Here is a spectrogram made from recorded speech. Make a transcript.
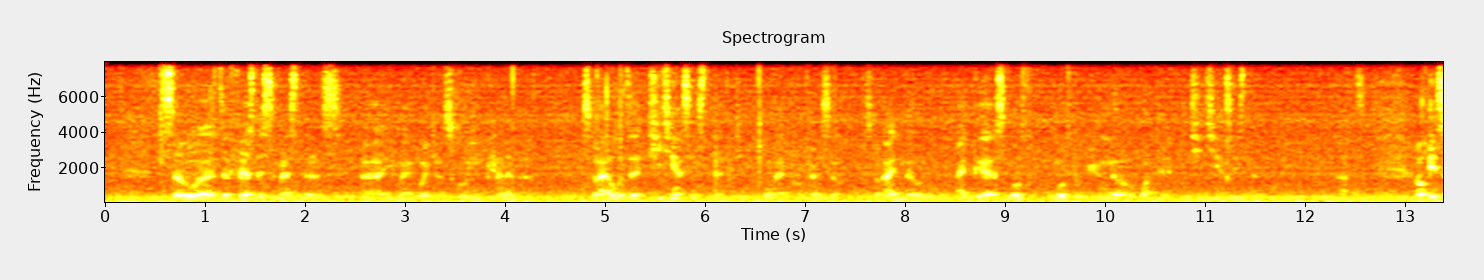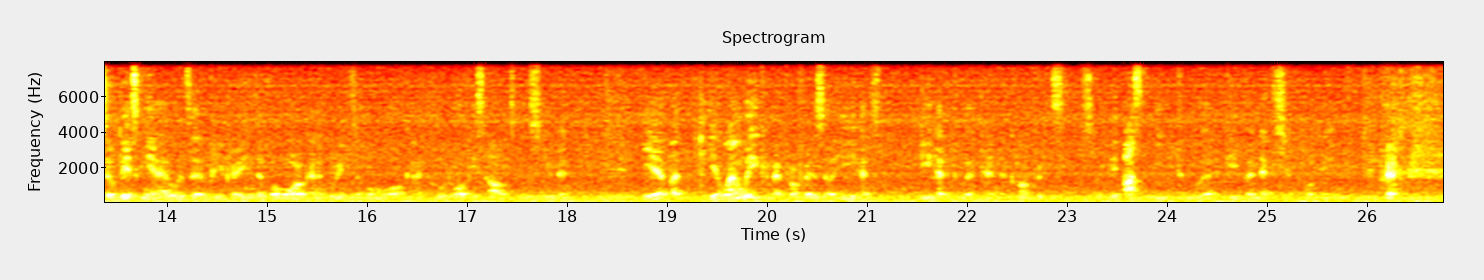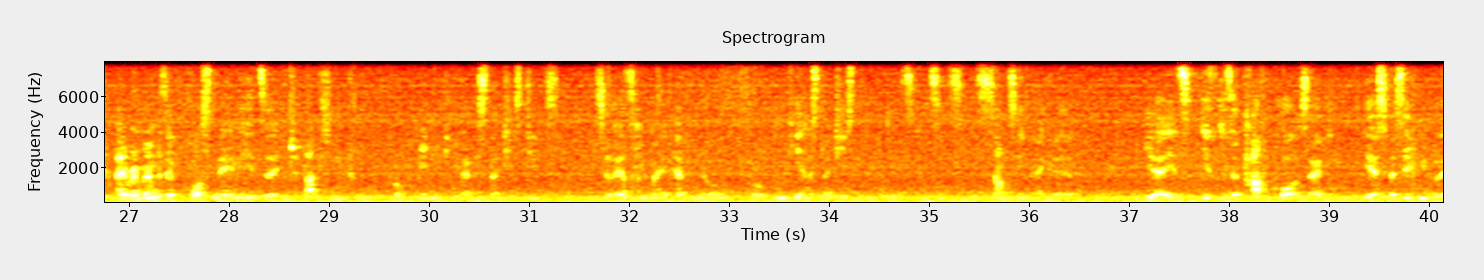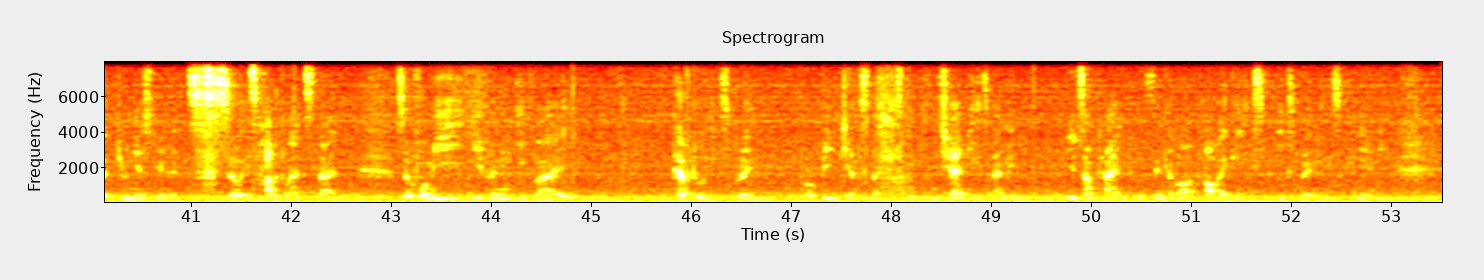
So uh, the first semesters uh, in my graduate school in Canada, so I was a teaching assistant for my professor. So I know, I guess most most of you know what a teaching assistant does. Okay, so basically I was uh, preparing the homework and grading the homework and hold office hours with students. Yeah, but yeah, one week my professor he has he had to attend a conference, so he asked me to uh, give a lecture for him. I remember the course name is uh, Introduction to Probability and Statistics. So as you might have known, probability and statistics is, is, is, something like a, yeah, it's, it's, it's a tough course. I mean, yeah, specifically for the junior students, so it's hard to understand. So for me, even if I have to explain probability and statistics in Chinese, I mean, need some time to think about how I can ex explain this clearly.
